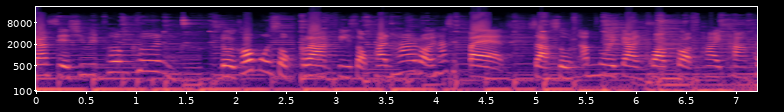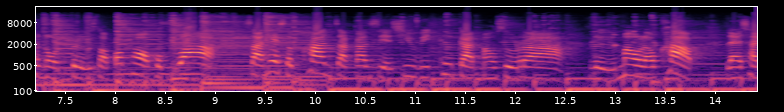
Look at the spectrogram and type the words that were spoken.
การเสียชีวิตเพิ่มขึ้น โดยข้อมูลสงกรานต์ปี 2558 จากศูนย์อำนวยการความปลอดภัยทางถนนหรือสปพพบว่า สาเหตุสำคัญจากการเสียชีวิตคือการเมาสุรา หรือเมาแล้วขับ และใช้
